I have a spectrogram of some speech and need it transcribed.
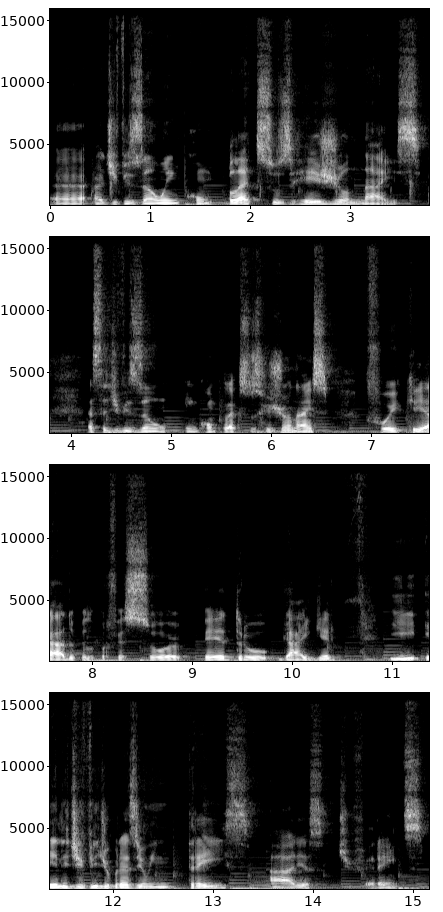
é a divisão em complexos regionais. Essa divisão em complexos regionais foi criado pelo professor Pedro Geiger e ele divide o Brasil em três áreas diferentes.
